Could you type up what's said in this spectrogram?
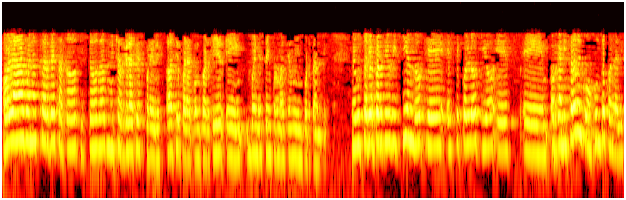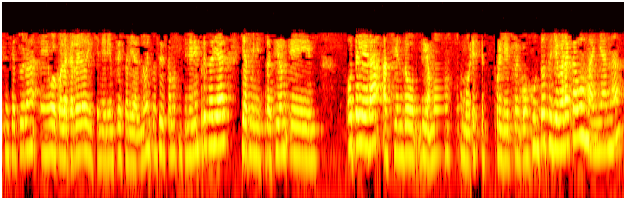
Hola, buenas tardes a todos y todas. Muchas gracias por el espacio para compartir eh, bueno, esta información muy importante. Me gustaría partir diciendo que este coloquio es eh, organizado en conjunto con la licenciatura eh, o con la carrera de ingeniería empresarial, ¿no? Entonces estamos ingeniería empresarial y administración eh, hotelera haciendo, digamos, como este proyecto en conjunto. Se llevará a cabo mañana,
